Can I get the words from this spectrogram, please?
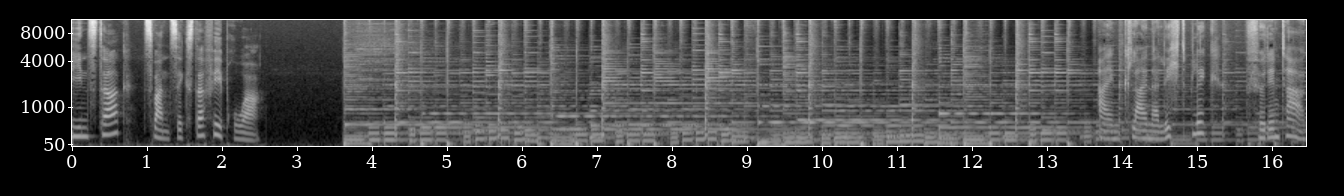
Dienstag, 20. Februar. Ein kleiner Lichtblick für den Tag.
